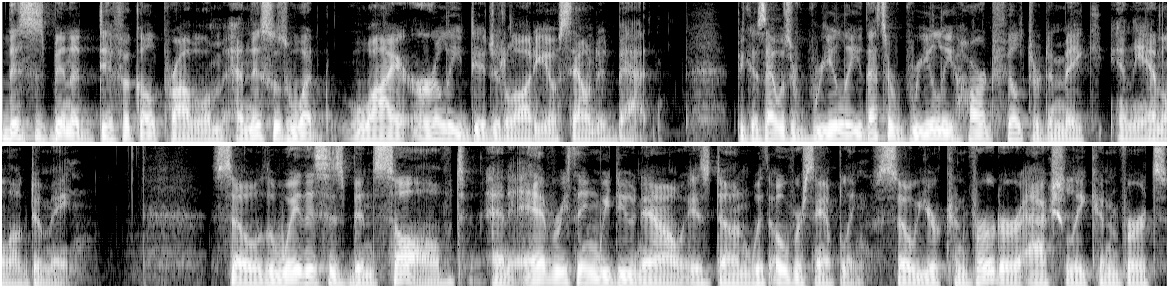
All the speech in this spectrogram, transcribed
this has been a difficult problem, and this is what why early digital audio sounded bad, because that was really that's a really hard filter to make in the analog domain. So the way this has been solved, and everything we do now is done with oversampling. So your converter actually converts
